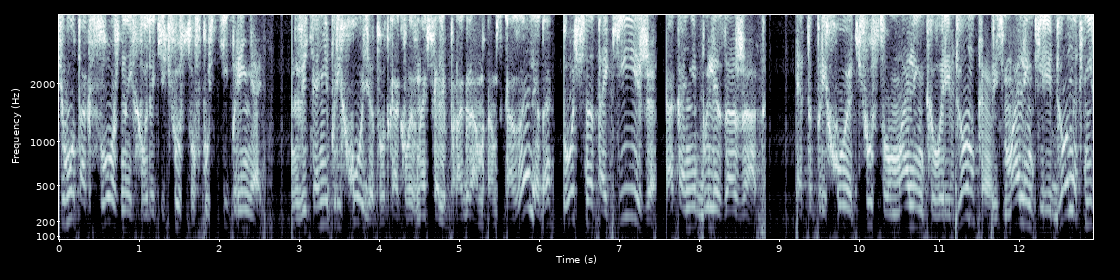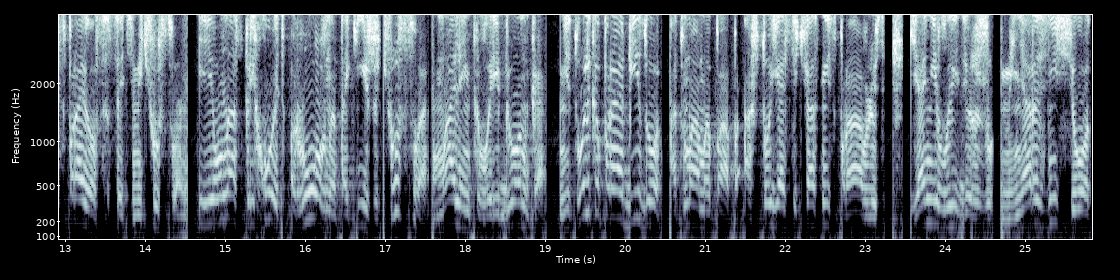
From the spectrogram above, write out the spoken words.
Почему так сложно их вот эти чувства впустить, принять? Но ведь они приходят, вот как вы в начале программы там сказали, да, точно такие же, как они были зажаты это приходит чувство маленького ребенка, ведь маленький ребенок не справился с этими чувствами. И у нас приходят ровно такие же чувства маленького ребенка, не только про обиду от мамы папы, а что я сейчас не справлюсь, я не выдержу, меня разнесет.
